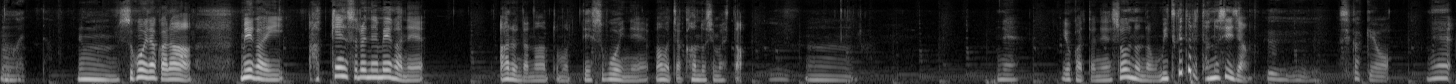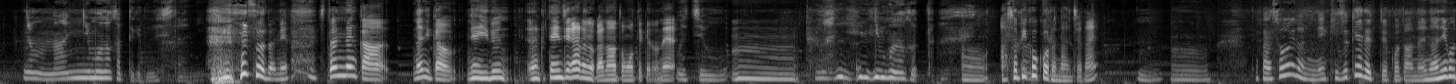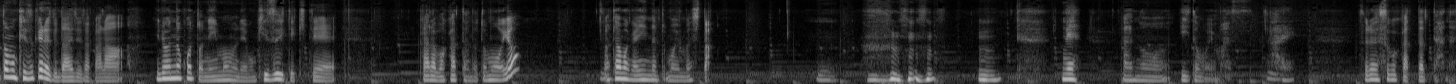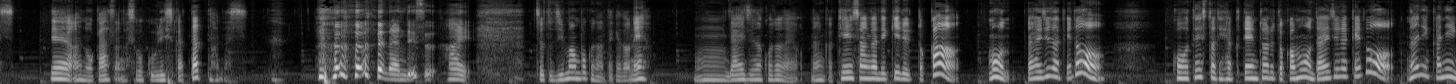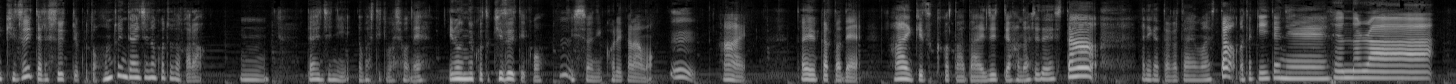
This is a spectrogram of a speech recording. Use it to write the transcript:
うんよかった、うん、すごい、だから、目がいい、発見するね、目がね、あるんだなと思って、すごいね、ママちゃん感動しました。うんうん。ね。よかったね。そういうの見つけたら楽しいじゃん。うんうん仕掛けを。ね。でも何にもなかったけどね下に そうだね。下になんか、何かね、いる、なんか展示があるのかなと思ったけどね。うちもうーん、何にもなかったうん、遊び心なんじゃない？うんうん。だからそういうのにね、気づけるっていうことはね、何事も気づけるって大事だから、いろんなことね、今までも気づいてきて、から分かったんだと思うよ。頭がいいなと思いました。うん うん。ね、あの、いいと思います。うんはい。それはすごかったって話。で、あの、お母さんがすごく嬉しかったって話。なんです。はい。ちょっと自慢っぽくなったけどね。うん、大事なことだよ。なんか計算ができるとかも大事だけど、こうテストで100点取るとかも大事だけど、何かに気づいたりするっていうことは本当に大事なことだから、うん、大事に伸ばしていきましょうね。いろんなこと気づいていこう。うん一緒にこれからも。うんはい。ということで、はい、気づくことは大事っていう話でした。ありがとうございました。また聞いてね。さよなら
